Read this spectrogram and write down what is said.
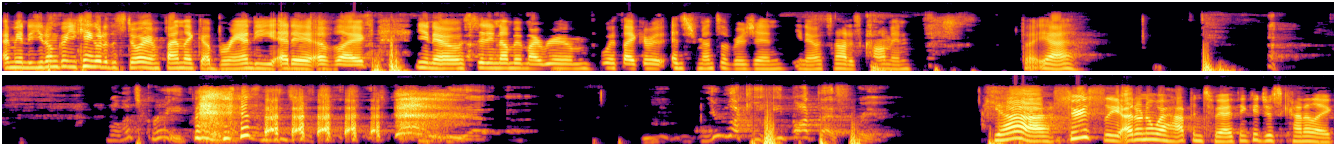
I mean you don't go you can't go to the store and find like a Brandy edit of like you know sitting up in my room with like an instrumental version you know it's not as common. But yeah. Well that's great. You're lucky he bought that for you yeah, seriously, I don't know what happened to it. I think it just kind of like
